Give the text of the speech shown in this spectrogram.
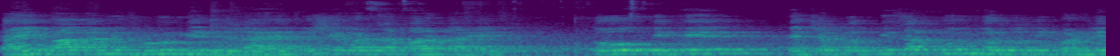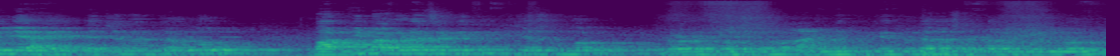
काही भाग आम्ही जोडून घेतलेला आहे. तो शेवटचा पार्ट आहे. तो तिथे त्याच्या पत्नीचा खून करतो ती पडलेली आहे. त्याच्यानंतर तो माफी मागण्यासाठी तो तिच्यासमोर रडत बसतो आणि मग तिथे तो त्याला स्वतःला गोळी मारून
